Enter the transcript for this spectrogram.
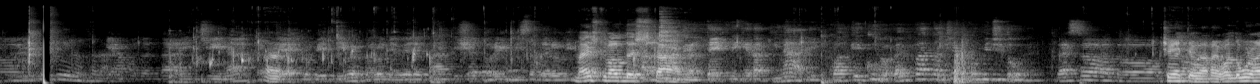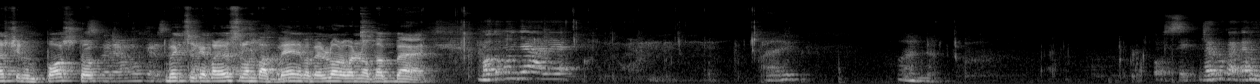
Sarà. Andiamo ad andare in Cina perché l'obiettivo è quello di avere tanti sciatori in vista Cina, valdostani. tra tecniche rapinali, qualche curva ben fatta c'è il convincitore. Adesso niente da fare, quando uno nasce in un posto, Speriamo che pensi che per adesso non va bene, ma per loro vanno va bene. Moto mondiale. Eh, Guarda, Oh, sì. Gianluca un Gaffini.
